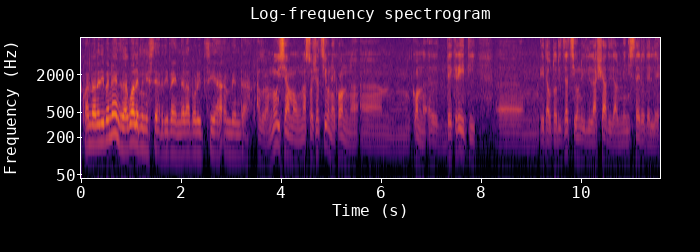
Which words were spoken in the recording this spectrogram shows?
Quando alle dipendenze, da quale ministero dipende la polizia ambientale? Allora, noi siamo un'associazione con, ehm, con eh, decreti ehm, ed autorizzazioni rilasciati dal Ministero delle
